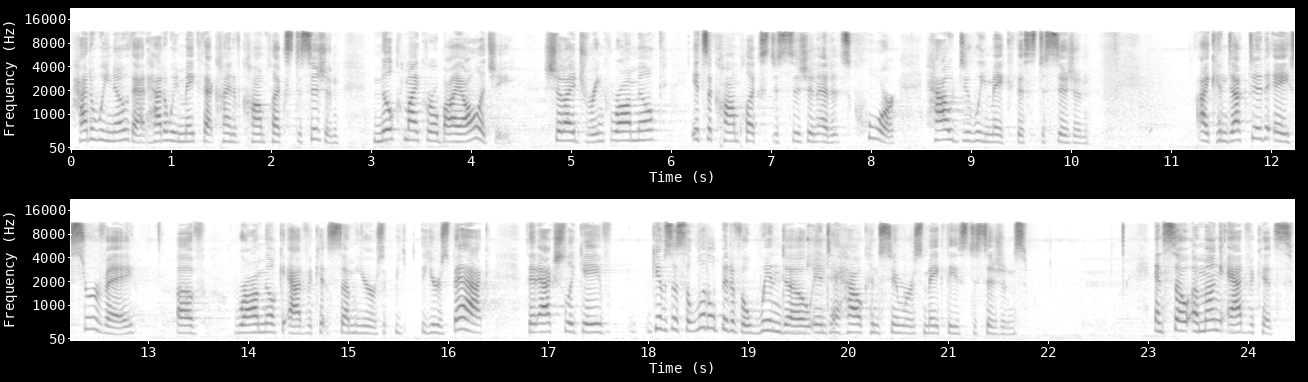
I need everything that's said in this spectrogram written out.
How do we know that? How do we make that kind of complex decision? Milk microbiology. Should I drink raw milk? It's a complex decision at its core. How do we make this decision? I conducted a survey of raw milk advocates some years, years back that actually gave, gives us a little bit of a window into how consumers make these decisions. And so among advocates,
